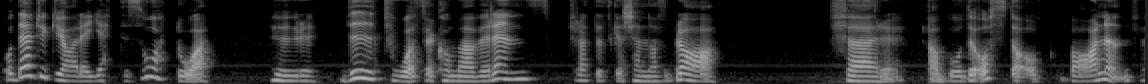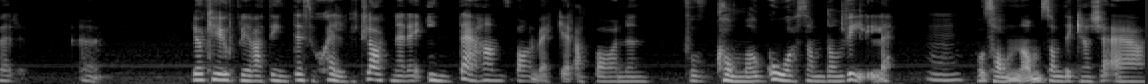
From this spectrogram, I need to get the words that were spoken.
Och där tycker jag det är jättesvårt då hur vi två ska komma överens för att det ska kännas bra för ja, både oss då och barnen. För eh, jag kan ju uppleva att det inte är så självklart när det inte är hans barnveckor att barnen får komma och gå som de vill Mm. hos honom som det kanske är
